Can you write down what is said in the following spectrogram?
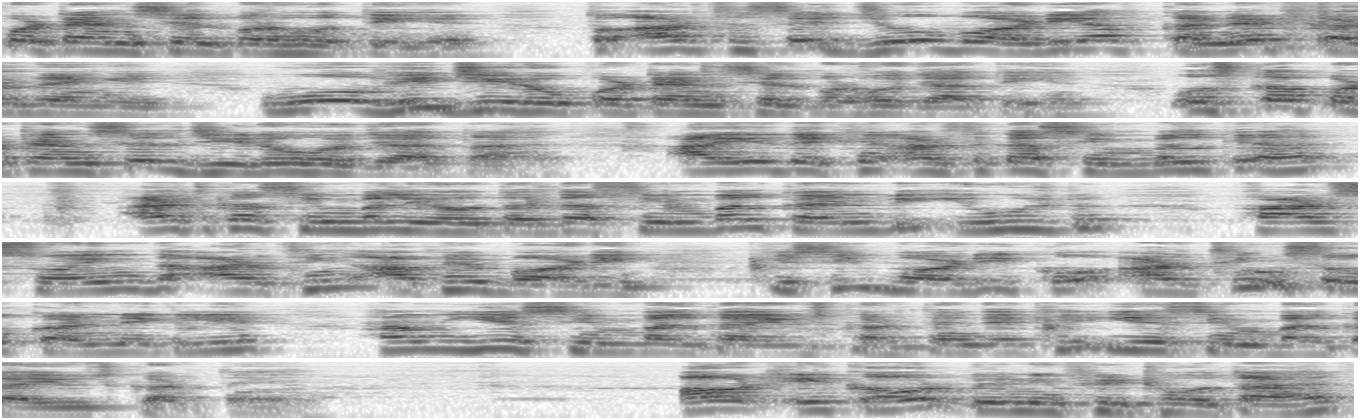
potential पर होती है। तो अर्थ से जो बॉडी आप कनेक्ट कर देंगे, वो भी ज़ीरो पोटेंशियल पर हो जाती है। उसका पोटेंशियल ज़ीरो हो जाता है। आइए देखें अर्थ का सिंबल क्या है। अर्थ का सिंबल ये होता है। The symbol can be use for showing the earthing of a body किसी बॉडी को अर्थिंग शो करने के लिए हम ये सिंबल का यूज़ करते हैं। देखिए, ये सिंबल का यूज़ करते हैं। और एक और बेनिफिट होता है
